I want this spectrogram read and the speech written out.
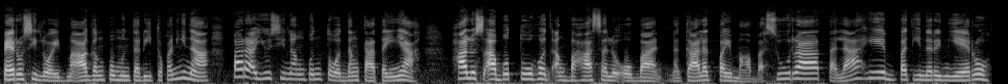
Pero si Lloyd maagang pumunta rito kanina para ayusin ang puntod ng tatay niya. Halos abot tuhod ang baha sa looban. Nagkalat pa yung mga basura, talahib, pati na rin yero.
